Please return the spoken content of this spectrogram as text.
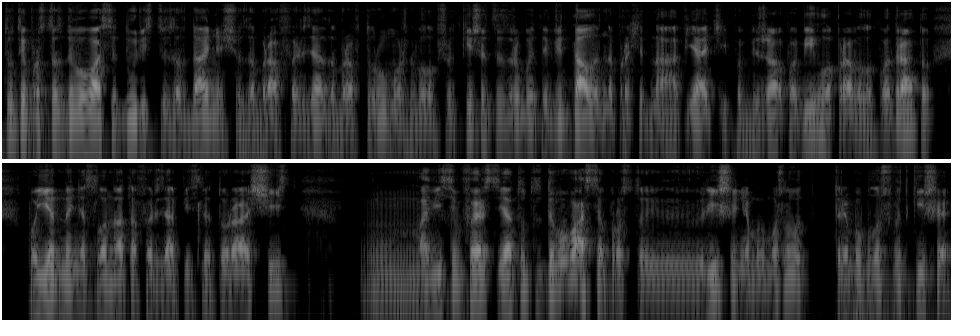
Тут я просто здивувався дурістю завдання, що забрав ферзя, забрав туру, можна було б швидкіше це зробити. Віддалена прохідна А5 і побіжа, побігла, правило квадрату. Поєднання слона та ферзя після тура А6. М, А8 ферзь. Я тут здивувався просто е, рішеннями. Можливо, треба було швидкіше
